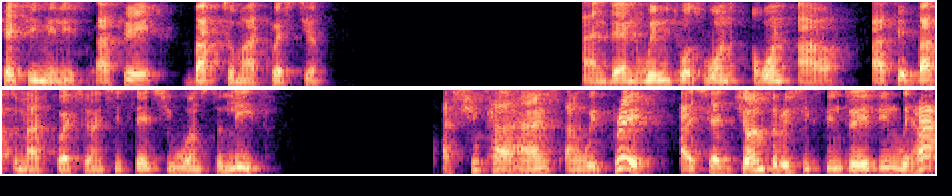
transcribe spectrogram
30 minutes. I say, Back to my question. And then when it was one, one hour, I said back to my question, and she said she wants to leave. I shook her hands and we prayed. I shared John 3 16 to 18 with her.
